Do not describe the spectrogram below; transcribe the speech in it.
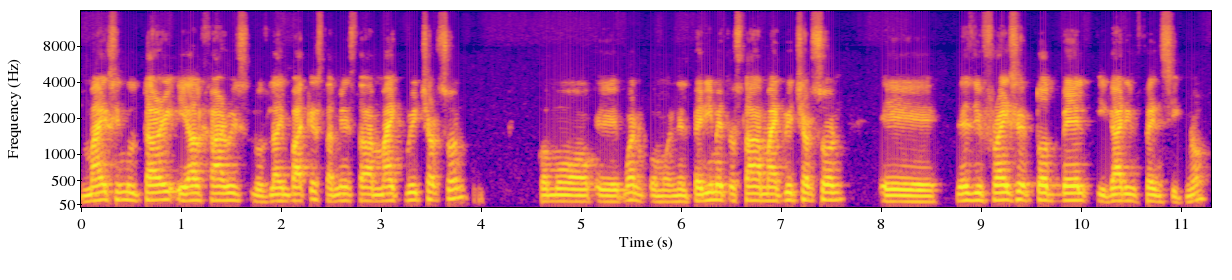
Mike Singletary y Al Harris, los linebackers. También estaba Mike Richardson, como, eh, bueno, como en el perímetro estaba Mike Richardson, eh, Leslie Fraser, Todd Bell y Gary Fensick, ¿no?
